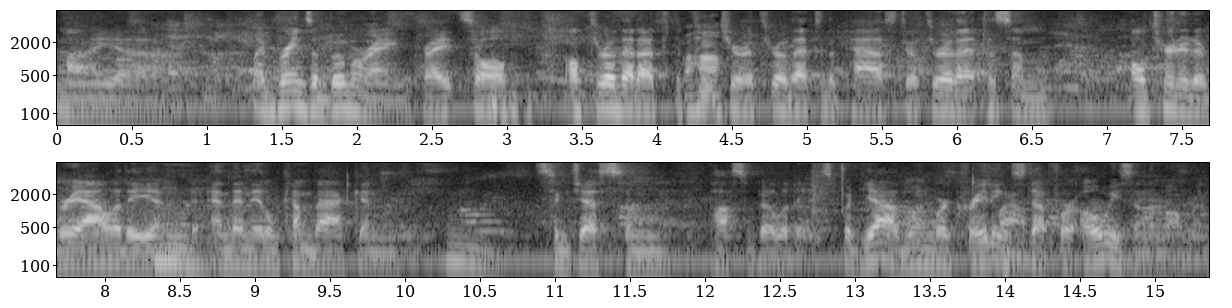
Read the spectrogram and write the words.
my uh, my brain's a boomerang, right? So I'll I'll throw that out to the Uh-huh. future, or throw that to the past, or throw that to some alternative reality, and Hmm. and then it'll come back and suggest some possibilities. But yeah, when we're creating Wow. stuff, we're always in the moment,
